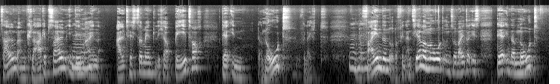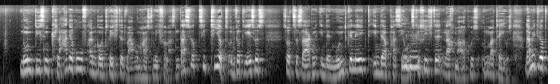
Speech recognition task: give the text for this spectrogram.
Psalm, ein Klagepsalm, in dem mhm. ein alttestamentlicher Beter der in der Not, vielleicht mhm. unter Feinden oder finanzieller Not und so weiter ist, der in der Not nun diesen Klageruf an Gott richtet, warum hast du mich verlassen? Das wird zitiert und wird Jesus sozusagen in den Mund gelegt in der Passionsgeschichte mhm. nach Markus und Matthäus. Damit wird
